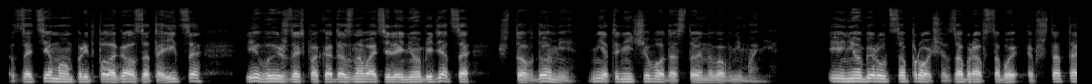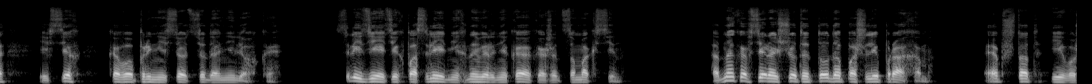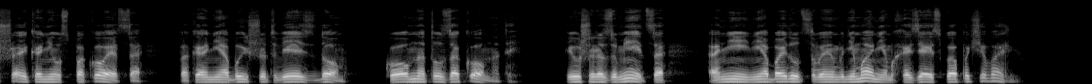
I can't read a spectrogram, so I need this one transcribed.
Затем он предполагал затаиться и выждать, пока дознаватели не убедятся, что в доме нет ничего достойного внимания. И не уберутся прочь, забрав с собой Эпштадта и всех, кого принесет сюда нелегкое. Среди этих последних наверняка окажется Максин. Однако все расчеты Тода пошли прахом. Эпштадт и его шайка не успокоятся, пока не обыщут весь дом, комнату за комнатой. И уж, разумеется, они не обойдут своим вниманием хозяйскую опочивальню.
